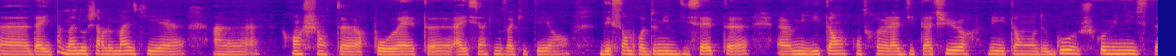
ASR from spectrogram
euh, d'Haïti. Mano Charlemagne, qui est un grand chanteur, poète haïtien qui nous a quittés en décembre 2017, militant contre la dictature, militant de gauche, communiste,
